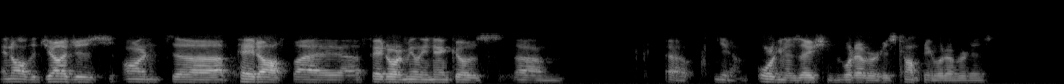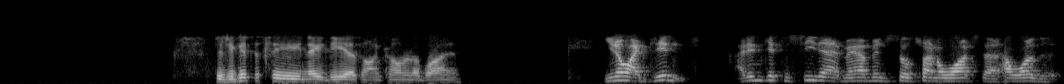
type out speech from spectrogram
and all the judges aren't uh, paid off by uh, Fedor Emelianenko's, um, uh, you know, organization, whatever his company, whatever it is. Did you get to see Nate Diaz on Conan O'Brien? You know, I didn't. I didn't get to see that, man. I've been still trying to watch that. How was it?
